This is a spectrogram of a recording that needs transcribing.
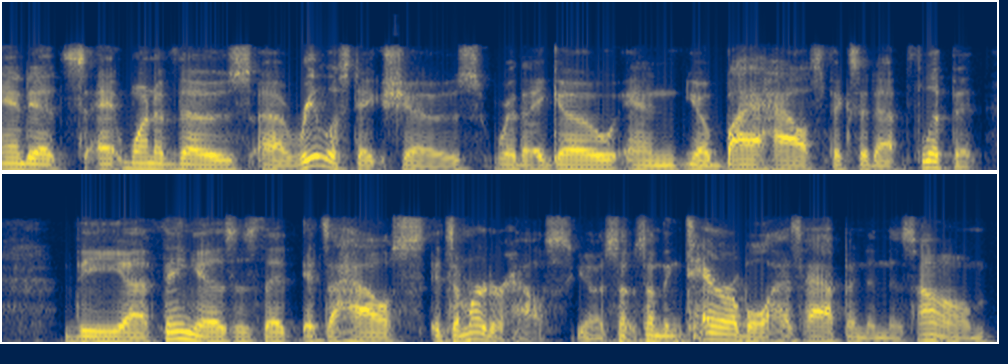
And it's at one of those uh, real estate shows where they go and you know buy a house, fix it up, flip it. The uh, thing is, is that it's a house, it's a murder house. You know, so, something terrible has happened in this home,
